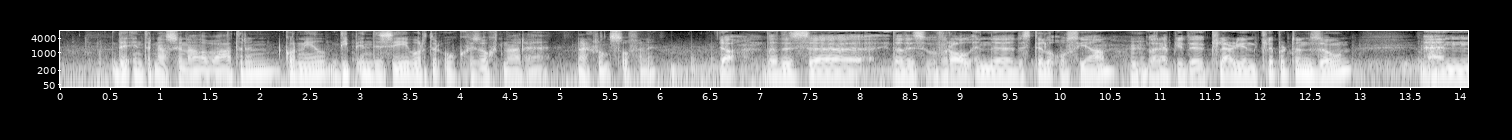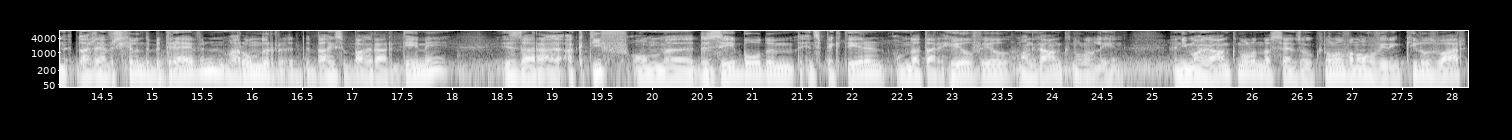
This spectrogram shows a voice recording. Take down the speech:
de internationale wateren, Corneel. Diep in de zee wordt er ook gezocht naar, uh, naar grondstoffen. Hè? Ja, dat is, uh, dat is vooral in de, de Stille Oceaan. Mhm. Daar heb je de Clarion-Clipperton Zone. Mhm. En daar zijn verschillende bedrijven, waaronder de Belgische baggeraar Deme, is daar uh, actief om de zeebodem te inspecteren, omdat daar heel veel mangaanknollen liggen. En die mangaanknollen, dat zijn zo knollen van ongeveer een kilo zwaar,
